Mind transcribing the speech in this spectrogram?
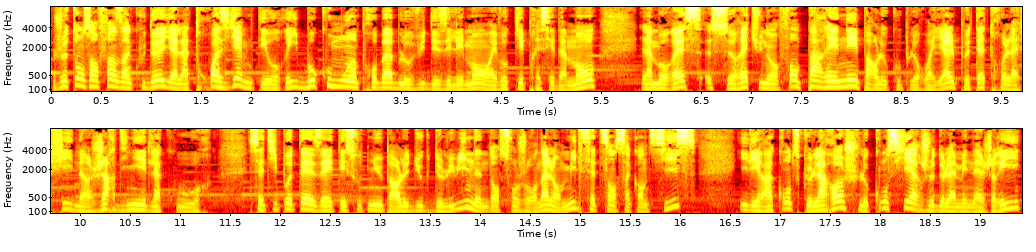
Jetons enfin un coup d'œil à la troisième théorie, beaucoup moins probable au vu des éléments évoqués précédemment. La Mauresse serait une enfant parrainée par le couple royal, peut-être la fille d'un jardinier de la cour. Cette hypothèse a été soutenue par le duc de Luynes dans son journal en 1756. Il y raconte que Laroche, le concierge de la ménagerie,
